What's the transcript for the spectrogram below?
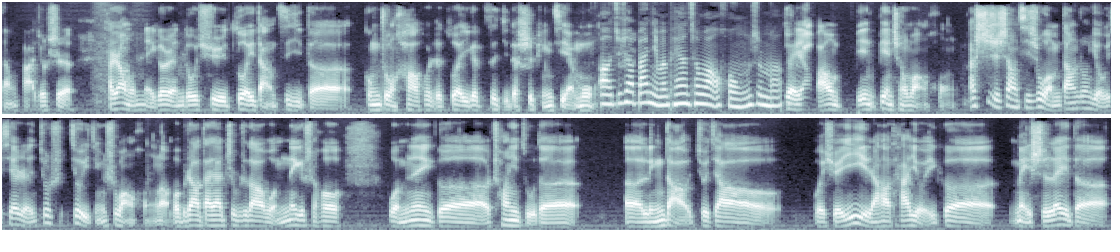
想法就是，他让我们每个人都去做一档自己的公众号，或者做一个自己的视频节目。哦，就是要把你们培养成网红是吗？对，要把我们变变成网红。啊，事实上，其实我们当中有一些人就是就已经是网红了。我不知道大家知不知道，我们那个时候，我们那个创意组的呃领导就叫韦学义，然后他有一个美食类的。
